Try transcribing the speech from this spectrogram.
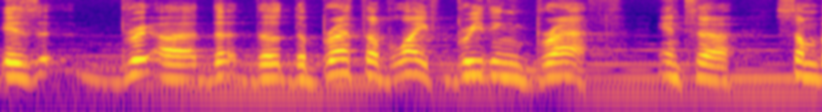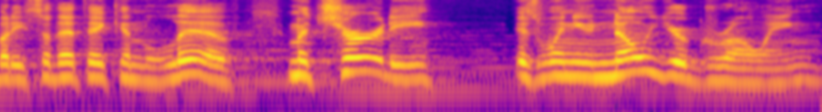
is uh, the, the, the breath of life, breathing breath into somebody so that they can live. Maturity is when you know you're growing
